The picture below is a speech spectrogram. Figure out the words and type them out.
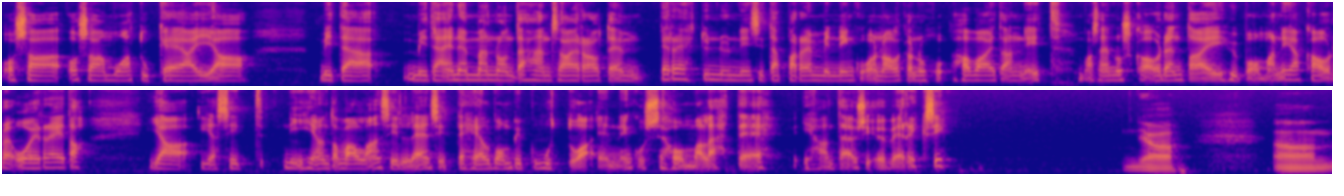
osaa, osaa mua tukea ja mitä, mitä enemmän on tähän sairauteen perehtynyt, niin sitä paremmin niin kuin on alkanut havaita niitä masennuskauden tai hypomaniakauden oireita. Ja, ja sit niihin on tavallaan silleen sitten helpompi puuttua ennen kuin se homma lähtee ihan täysin överiksi. Joo. Um,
